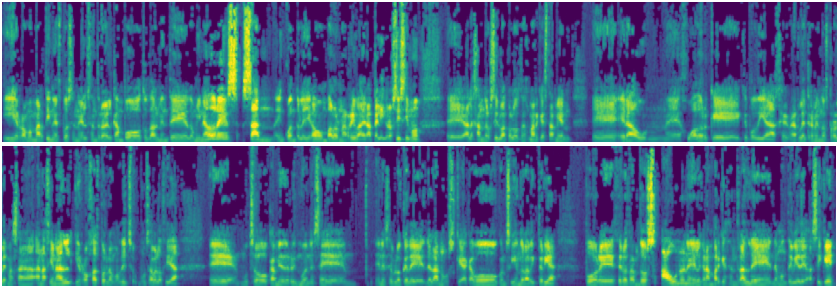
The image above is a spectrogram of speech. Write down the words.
y Román Martínez, pues en el centro del campo totalmente dominadores. San, en cuanto le llegaba un balón arriba, era peligrosísimo. Eh, Alejandro Silva con los desmarques también eh, era un jugador que, podía generarle tremendos problemas a, Nacional. Y Rojas, pues lo hemos dicho, mucha velocidad, mucho cambio de ritmo en ese, en ese bloque de, Lanús, que acabó consiguiendo la victoria por 0 tantos a 1 en el Gran Parque Central de Montevideo. Así que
